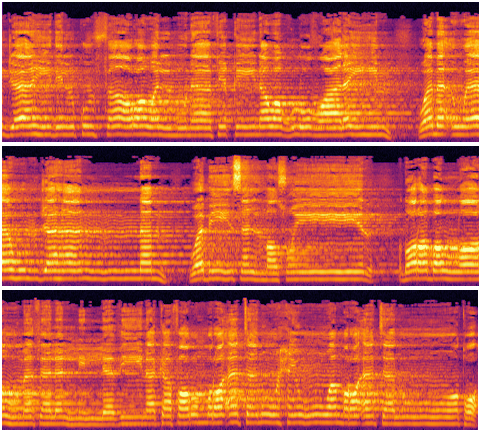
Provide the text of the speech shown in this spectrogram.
أجاهد الكفار والمنافقين واغلظ عليهم ومأواهم جهنم وبئس المصير. ضرب الله مثلا للذين كفروا امرأة نوح وامرأة لوط.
